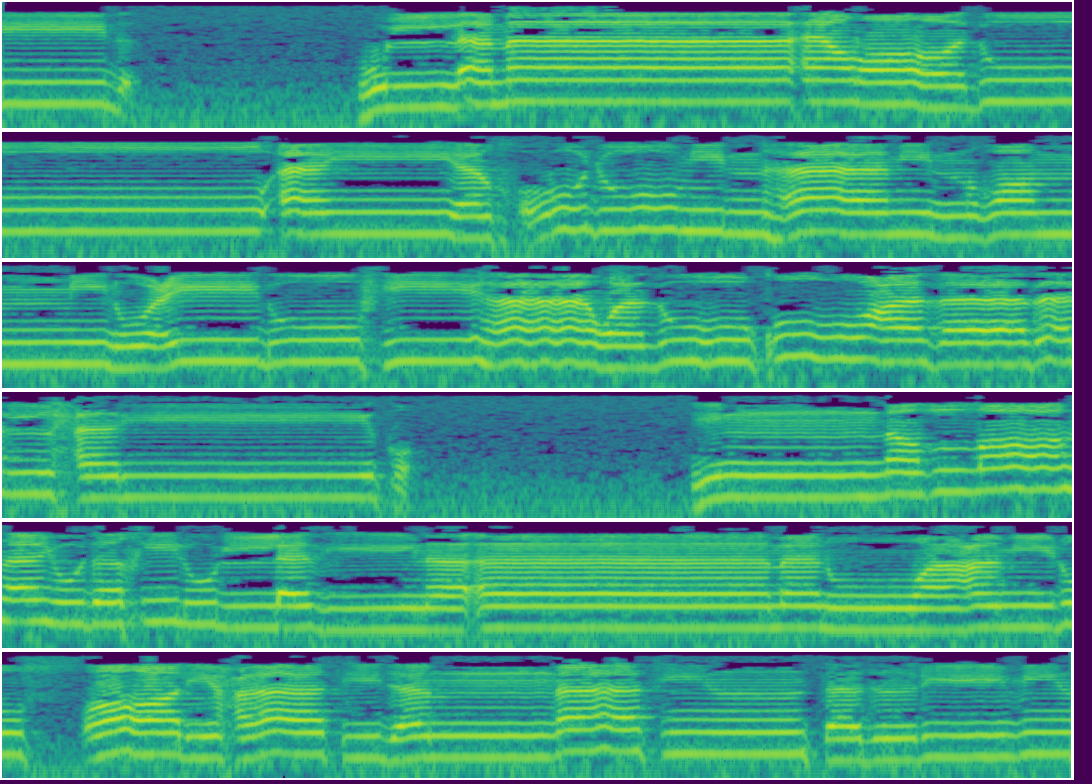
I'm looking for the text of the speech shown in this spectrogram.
كلما أرادوا أن يخرجوا من غم نعيدوا فيها وذوقوا عذاب الحريق. إن الله يدخل الذين آمنوا وعملوا الصالحات جنات تجري من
